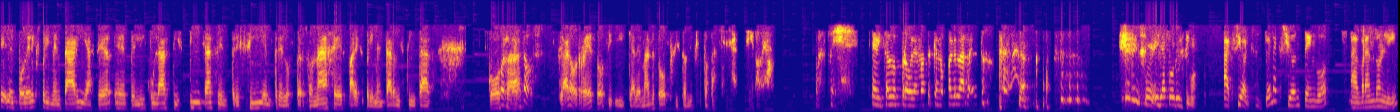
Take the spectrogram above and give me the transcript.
el, poder experimentar y hacer eh, películas distintas entre sí, entre los personajes, para experimentar distintas cosas. Correcto. Claro, retos y, y que además de todo, pues si son exitosas. chido, ¿verdad? Pues sí. Evitas los problemas de que no pagues la renta. Bueno, y ya por último, acción. Yo en acción tengo a Brandon Lee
